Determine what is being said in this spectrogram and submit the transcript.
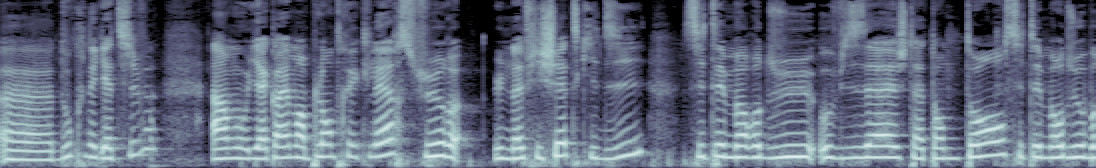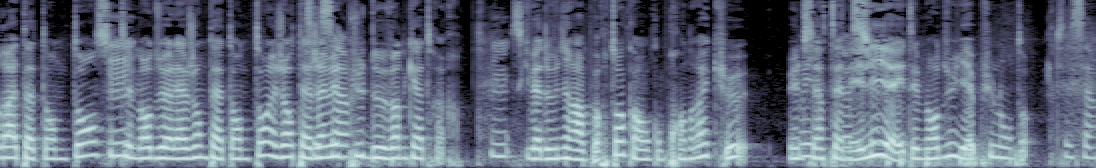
euh, donc négative. Il y a quand même un plan très clair sur une affichette qui dit si t'es mordu au visage t'as tant de temps, si t'es mordu au bras t'as tant de temps, si Mm. t'es mordu à la jambe t'as tant de temps et genre t'as jamais ça. plus de 24 heures. Mm. Ce qui va devenir important quand on comprendra que une Oui, certaine Ellie a été mordue il y a plus longtemps. C'est ça.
